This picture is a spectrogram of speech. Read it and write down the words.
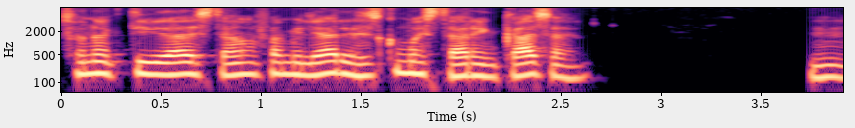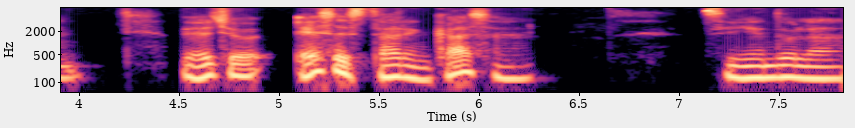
son actividades tan familiares, es como estar en casa. Mm, de hecho, es estar en casa, siguiendo la,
